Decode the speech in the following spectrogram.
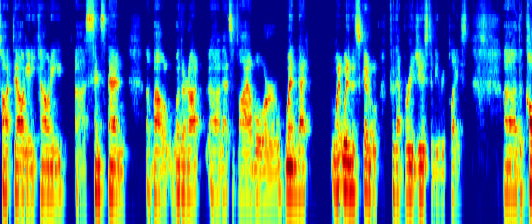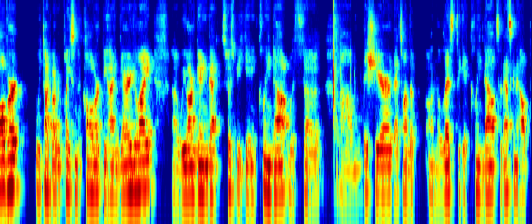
talked to Allegheny County uh, since then about whether or not uh, that's viable or when that, when, when the schedule for that bridge is to be replaced. Uh, The culvert, we talked about replacing the culvert behind Dairy Delight. Uh, We are getting that, supposed to be getting cleaned out with uh, um, this year. That's on the, on the list to get cleaned out. So that's going to help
